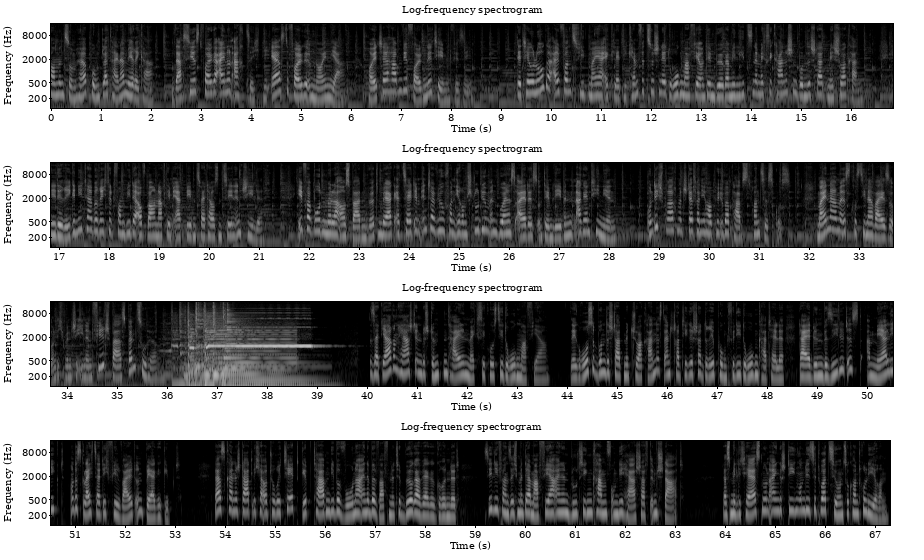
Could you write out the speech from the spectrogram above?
willkommen zum Hörpunkt Lateinamerika. Das hier ist Folge 81, die erste Folge im neuen Jahr. Heute haben wir folgende Themen für Sie. Der Theologe Alfons Fiedmeier erklärt die Kämpfe zwischen der Drogenmafia und den Bürgermilizen im mexikanischen Bundesstaat Michoacán. Hilde Regeniter berichtet vom Wiederaufbau nach dem Erdbeben 2010 in Chile. Eva Bodenmüller aus Baden-Württemberg erzählt im Interview von ihrem Studium in Buenos Aires und dem Leben in Argentinien. Und ich sprach mit Stefanie Hoppe über Papst Franziskus. Mein Name ist Christina Weise und ich wünsche Ihnen viel Spaß beim Zuhören. Seit Jahren herrscht in bestimmten Teilen Mexikos die Drogenmafia. Der große Bundesstaat Michoacán ist ein strategischer Drehpunkt für die Drogenkartelle, da er dünn besiedelt ist, am Meer liegt und es gleichzeitig viel Wald und Berge gibt. Da es keine staatliche Autorität gibt, haben die Bewohner eine bewaffnete Bürgerwehr gegründet. Sie liefern sich mit der Mafia einen blutigen Kampf um die Herrschaft im Staat. Das Militär ist nun eingestiegen, um die Situation zu kontrollieren.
